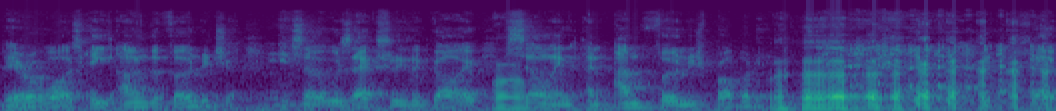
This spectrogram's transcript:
There it was. He owned the furniture, so it was actually the guy Wow. selling an unfurnished property. so,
